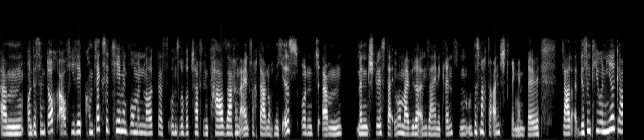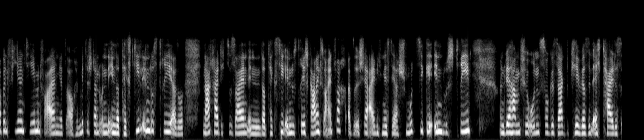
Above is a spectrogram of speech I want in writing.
Ähm, und es sind doch auch viele komplexe Themen, wo man merkt, dass unsere Wirtschaft in ein paar Sachen einfach da noch nicht ist. Und ähm, man stößt da immer mal wieder an seine Grenzen und das macht es anstrengend, weil klar, wir sind Pionier, glaube ich, in vielen Themen, vor allem jetzt auch im Mittelstand und in der Textilindustrie. Also nachhaltig zu sein in der Textilindustrie ist gar nicht so einfach. Also ist ja eigentlich eine sehr schmutzige Industrie und wir haben für uns so gesagt, okay, wir sind echt Teil des,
